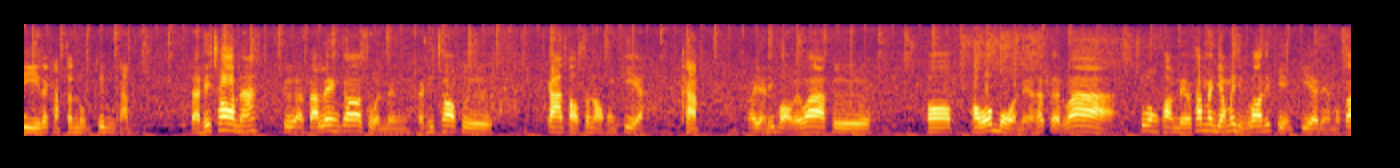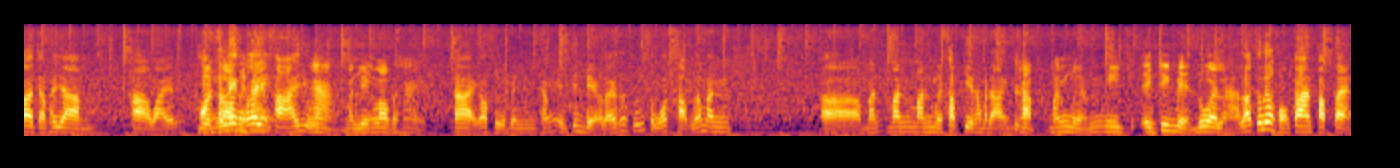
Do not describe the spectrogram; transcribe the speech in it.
ดีและขับสนุกขึ้นครับ แต่ที่ชอบนะ คืออัตราเร่งก็ส่วนหนึ่งแต่ที่ชอบคือการตอบสนองของเกียร์ครับ ก็อย่างที่บอกไปว่าคือพอ power mode เนี่ยถ้าเกิดว่าช่วงความเร็วถ้ามันยังไม่ถึงรอบที่เปลี่ยนเกียร์เนี่ยมันก็จะพยายามคาไว้ผ่อนคันเร่งมันก็ยังคาให้อยู่ อ่ามันเลี้ยงรอบไปให้ ใช่ก็คือเป็นทั้ง engine brake อะไรก็รู้สึกว่าขับแล้วมันอ่ามันมันมันเหมือนขับเกียร์ธรรมดาจริงๆครับ มันเหมือนมีเอนจินเบดด้วยนะฮะแล้วก็เรื่องของการปรับแต่ง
